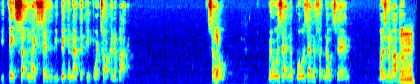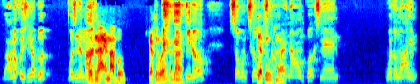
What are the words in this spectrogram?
You think something like slavery would be big enough that people were talking about it? So, Yep. where was that? In the, where was that in the footnotes, man? Wasn't in my book. Mhm. I don't know if it was in your book. Wasn't in mine. Was not in my book. Definitely wasn't in mine. you know. So until Definitely we start writing our own books, man, we're the lion.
